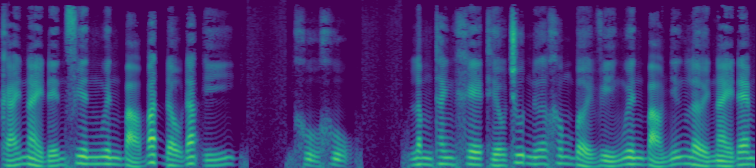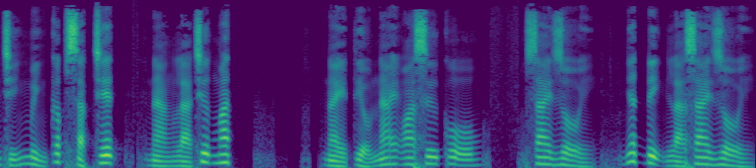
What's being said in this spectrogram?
Cái này đến phiên Nguyên Bảo bắt đầu đắc ý. Khụ khụ, Lâm Thanh khê thiếu chút nữa không bởi vì Nguyên Bảo những lời này đem chính mình cấp sặc chết, nàng là trước mắt. Này tiểu nai oa sư cô, sai rồi, nhất định là sai rồi.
